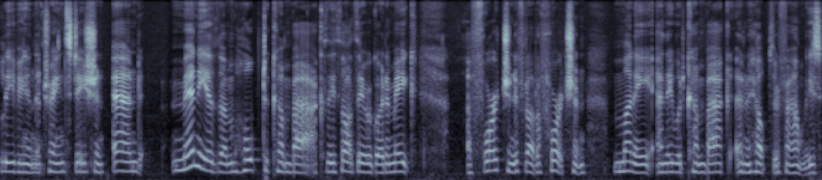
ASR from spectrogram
leaving in the train station, and many of them hoped to come back. They thought they were going to make a fortune, if not a fortune, money, and they would come back and help their families.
